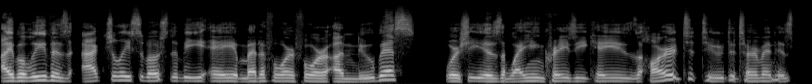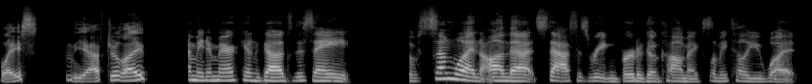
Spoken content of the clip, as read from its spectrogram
I believe is actually supposed to be a metaphor for Anubis, where she is weighing Crazy K's heart to determine his place in the afterlife. I mean, American Gods, this ain't. If someone on that staff is reading Vertigo comics, let me tell you what.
